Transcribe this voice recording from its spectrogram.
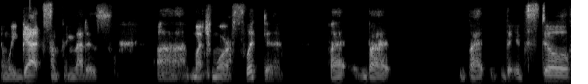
And we get something that is uh, much more afflicted but but but it's still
